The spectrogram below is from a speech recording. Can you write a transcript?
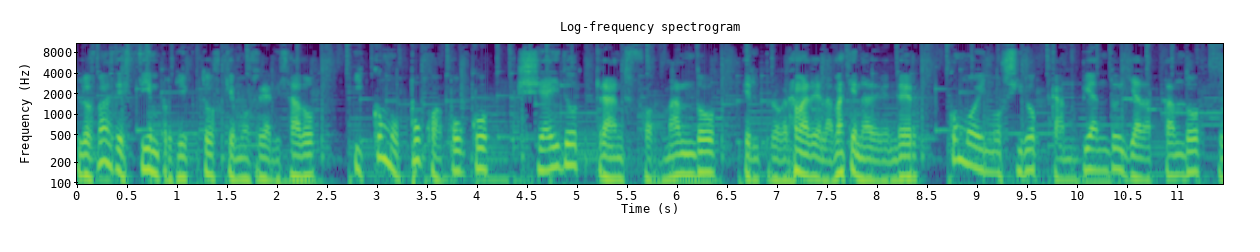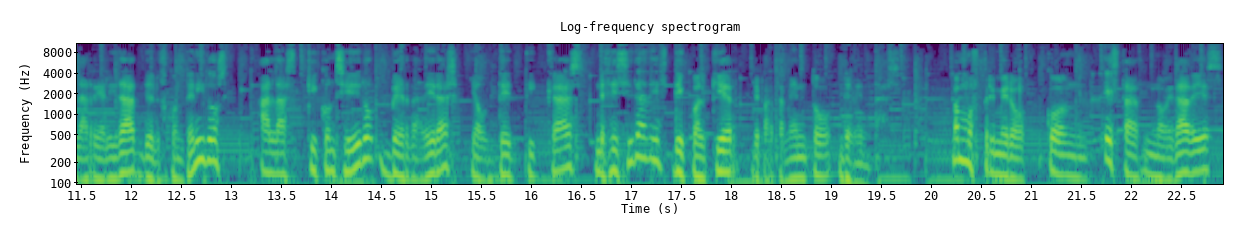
los más de 100 proyectos que hemos realizado y cómo poco a poco se ha ido transformando el programa de la máquina de vender, cómo hemos ido cambiando y adaptando la realidad de los contenidos a las que considero verdaderas y auténticas necesidades de cualquier departamento de ventas. Vamos primero con estas novedades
